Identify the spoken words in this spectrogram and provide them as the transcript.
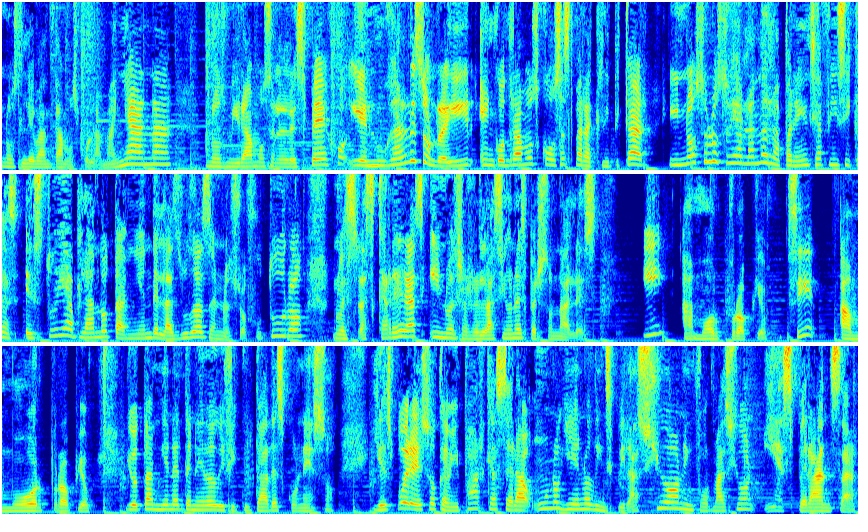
nos levantamos por la mañana, nos miramos en el espejo y en lugar de sonreír encontramos cosas para criticar. Y no solo estoy hablando de la apariencia física, estoy hablando también de las dudas de nuestro futuro, nuestras carreras y nuestras relaciones personales y amor propio, ¿sí? Amor propio. Yo también he tenido dificultades con eso y es por eso que mi podcast será uno lleno de inspiración, información y esperanza.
